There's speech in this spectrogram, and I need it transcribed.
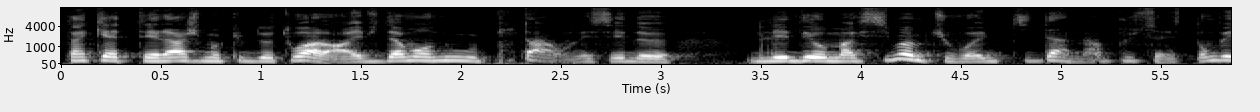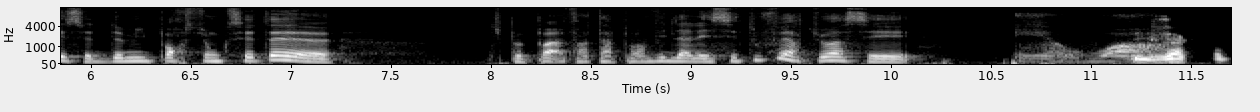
t'inquiète, t'es là, je m'occupe de toi. Alors évidemment nous, putain, on essaie de l'aider au maximum. Tu vois une petite dame, en plus elle laisse tomber cette demi portion que c'était. euh, tu peux pas, enfin t'as pas envie de la laisser tout faire, tu vois. C'est et euh, waouh. Exactement.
